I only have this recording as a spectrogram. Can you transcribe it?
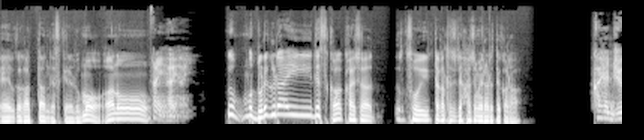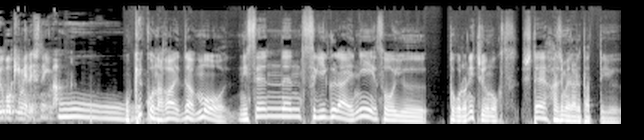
えー伺ったんですけれども、あのはいはいはい。もうどれぐらいですか？会社、そういった形で始められてから。会社15期目ですね、今。結構長い。じゃあもう2000年過ぎぐらいにそういうところに注目して始められたっていう、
